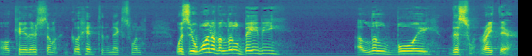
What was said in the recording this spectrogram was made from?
Okay, there's some. Go ahead to the next one. Was there one of a little baby, a little boy? This one right there.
